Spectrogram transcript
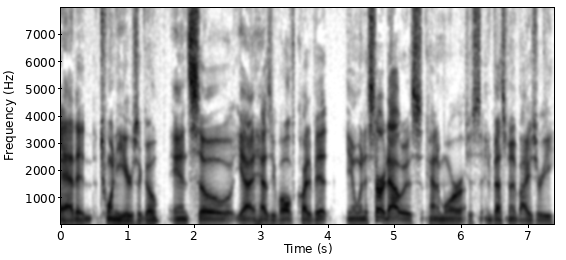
added 20 years ago. And so, yeah, it has evolved quite a bit. You know, when it started out, it was kind of more just investment advisory,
